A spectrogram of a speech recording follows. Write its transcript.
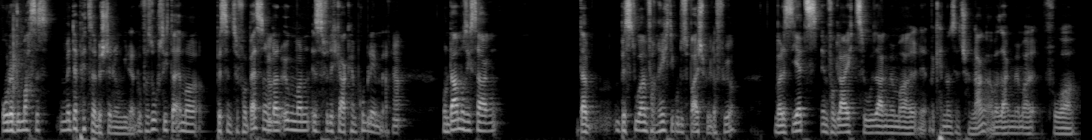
Oder du machst es mit der Pizzabestellung wieder. Du versuchst dich da immer ein bisschen zu verbessern und Ja. dann irgendwann ist es für dich gar kein Problem mehr. Ja. Und da muss ich sagen, da bist du einfach ein richtig gutes Beispiel dafür. Weil es jetzt im Vergleich zu, sagen wir mal, ja, wir kennen uns jetzt schon lange, aber sagen wir mal vor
